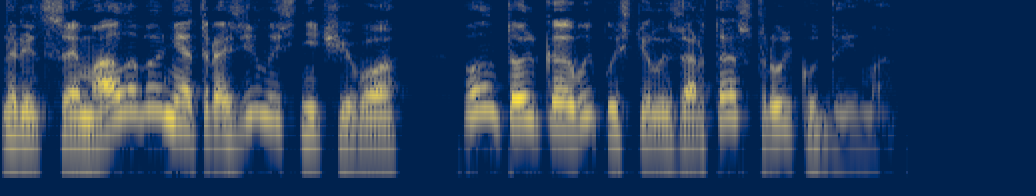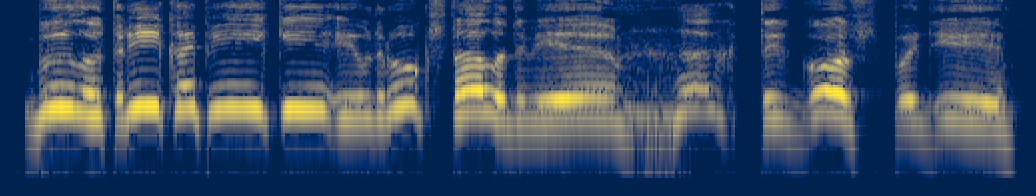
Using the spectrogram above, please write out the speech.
На лице Малого не отразилось ничего, он только выпустил изо рта струйку дыма. — Было три копейки, и вдруг стало две. Ах ты, господи! —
